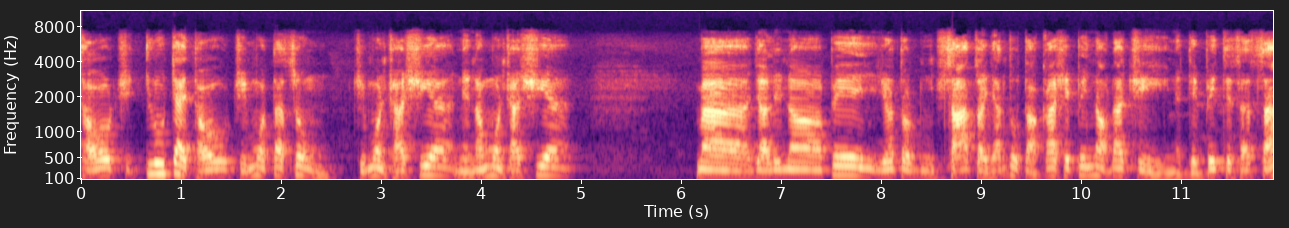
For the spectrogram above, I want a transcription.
Thầu chỉ lưu chạy thầu chỉ mua ta sung, chỉ mua trà xia nên nó mua trà xia mà giờ lên nó bê giờ tổ xã cho dân tụ tao cá sẽ bê nó đã chỉ nên thì bê thì xã xã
